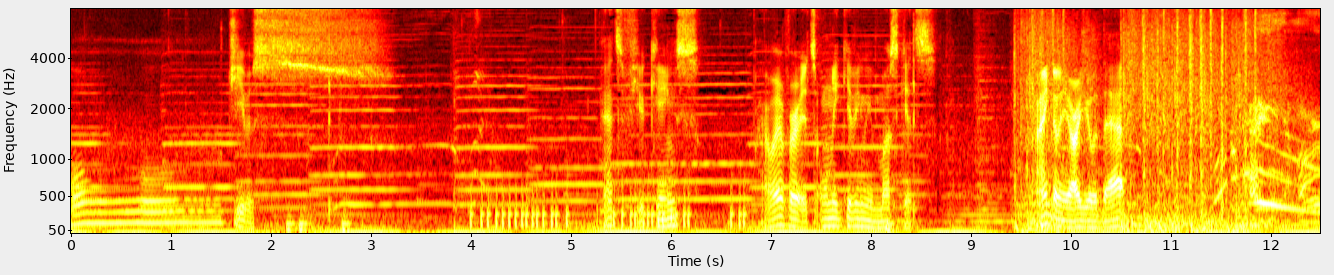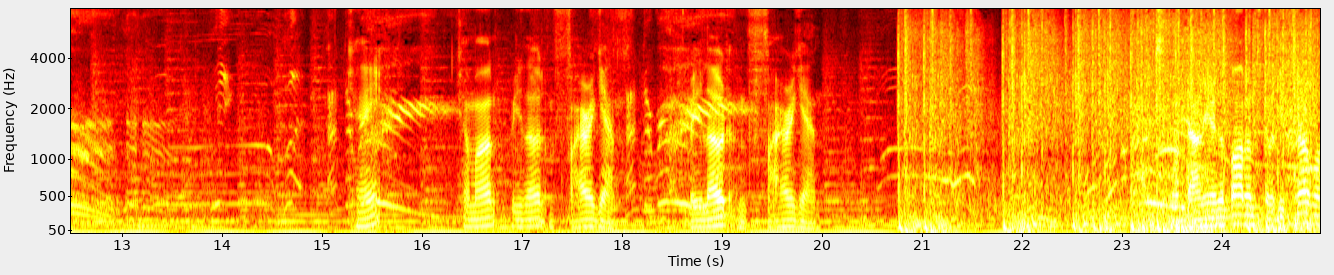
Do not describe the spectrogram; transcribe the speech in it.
oh, Jeebus. That's a few kings. However, it's only giving me muskets. I ain't gonna argue with that. Okay. Come on, reload and fire again. Reload and fire again. This one down here in the bottom's gonna be trouble.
